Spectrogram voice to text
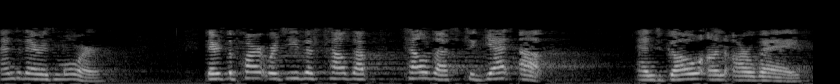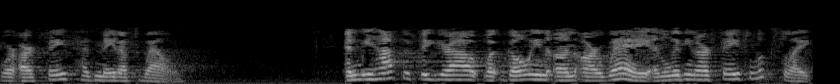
And there is more. There's the part where Jesus tells, up, tells us to get up and go on our way, for our faith has made us well. And we have to figure out what going on our way and living our faith looks like.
